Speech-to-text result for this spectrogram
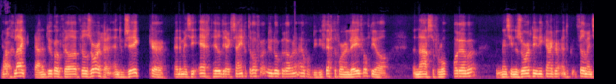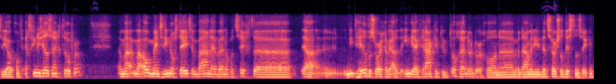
Maar tegelijk ja, natuurlijk ook veel, veel zorgen. En natuurlijk zeker de mensen die echt heel direct zijn getroffen nu door corona. Of die, die vechten voor hun leven of die al een naaste verloren hebben. Mensen in de zorg die die kaart En veel mensen die ook gewoon echt financieel zijn getroffen. Maar, maar ook mensen die nog steeds een baan hebben en op het zicht uh, ja, niet heel veel zorg hebben. Ja, indirect raak je natuurlijk toch hè, door, door gewoon uh, met name die, dat social distancing.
